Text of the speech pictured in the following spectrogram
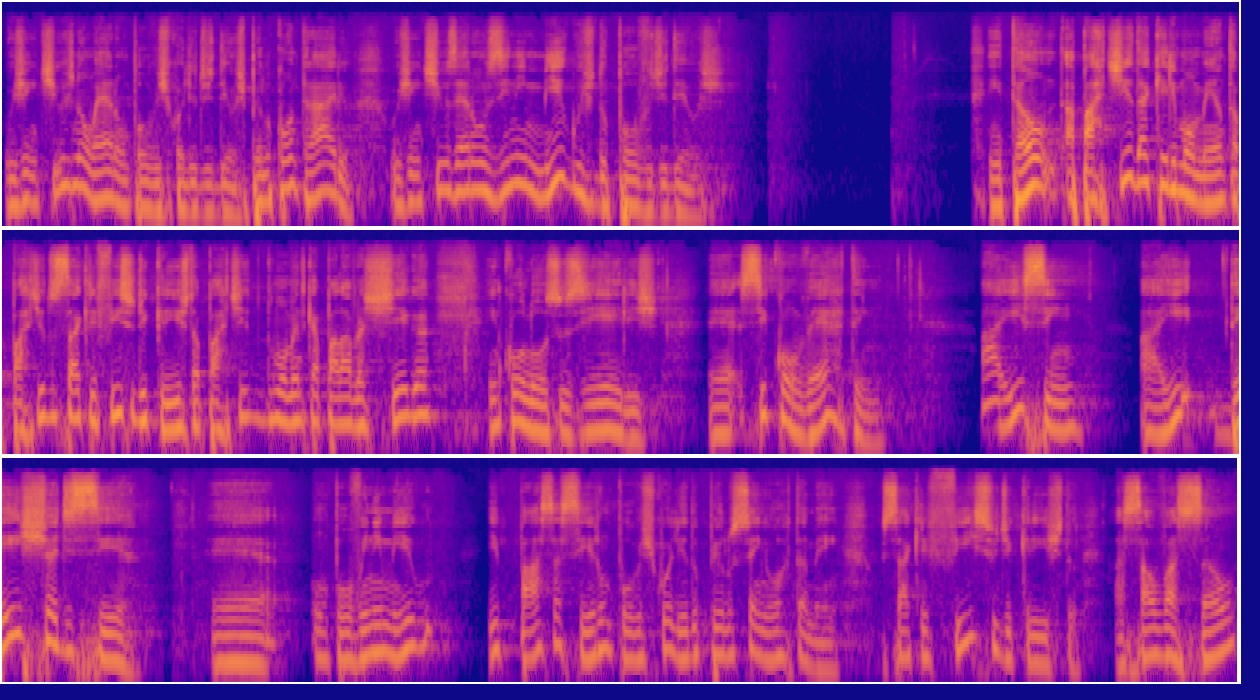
Os gentios não eram o povo escolhido de Deus, pelo contrário, os gentios eram os inimigos do povo de Deus. Então, a partir daquele momento, a partir do sacrifício de Cristo, a partir do momento que a palavra chega em Colossos e eles é, se convertem, aí sim, aí deixa de ser é, um povo inimigo e passa a ser um povo escolhido pelo Senhor também. O sacrifício de Cristo, a salvação,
